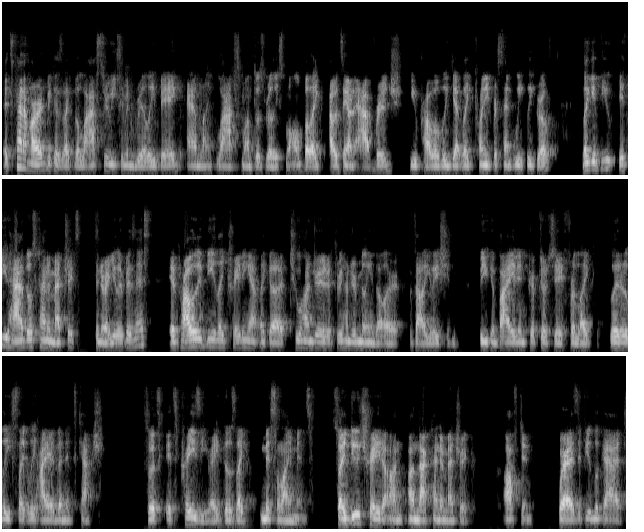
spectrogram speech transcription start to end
It's kind of hard because like the last three weeks have been really big and like last month was really small. But like I would say on average, you probably get like 20% weekly growth. Like if you if you had those kind of metrics in a regular business, it'd probably be like trading at like a 200 or 300 million dollar valuation but you can buy it in crypto today for like literally slightly higher than its cash so it's it's crazy right? Those like misalignments. So i do trade on on that kind of metric often. Whereas if you look at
